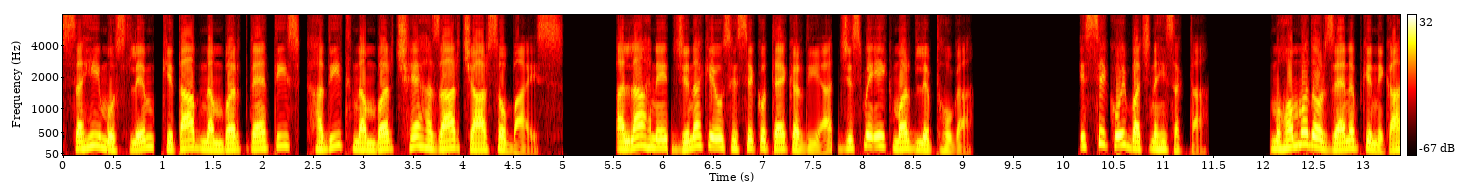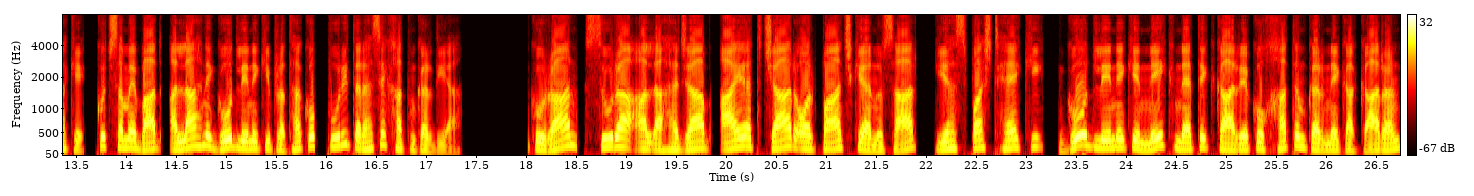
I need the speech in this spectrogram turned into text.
सही मुस्लिम, किताब नंबर तैतीस, हदीथ नंबर छह हज़ार चार सौ बाईस। अल्लाह ने जिना के उस हिस्से को तय कर दिया, जिसमें एक मर्द लिप्त होगा। इससे कोई बच नहीं सकता। मोहम्मद और जैनब के निकाह के कुछ समय बाद अल्लाह ने गोद लेने की प्रथा को पूरी तरह से खत्म कर दिया। कुरान, सूरा अल अहजाब आयत चार और पाँच के अनुसार, यह स्पष्ट है कि गोद लेने के नेक नैतिक कार्य को खत्म करने का कारण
